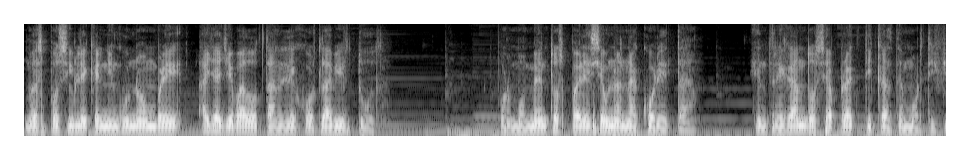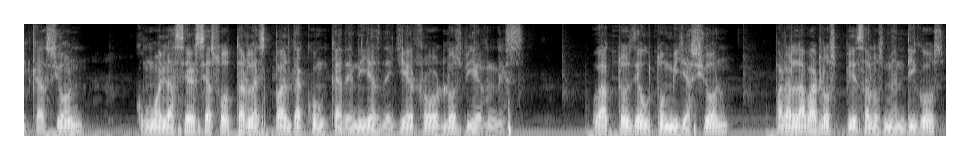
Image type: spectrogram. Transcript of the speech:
no es posible que ningún hombre haya llevado tan lejos la virtud. Por momentos parecía una anacoreta, entregándose a prácticas de mortificación, como el hacerse azotar la espalda con cadenillas de hierro los viernes, o actos de automillación para lavar los pies a los mendigos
